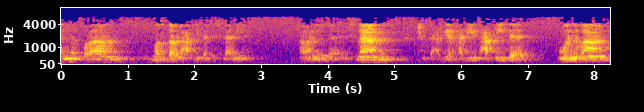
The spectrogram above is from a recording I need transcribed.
أن القرآن مصدر العقيدة الإسلامية. طبعا الإسلام بتعبير حديث عقيدة ونظام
